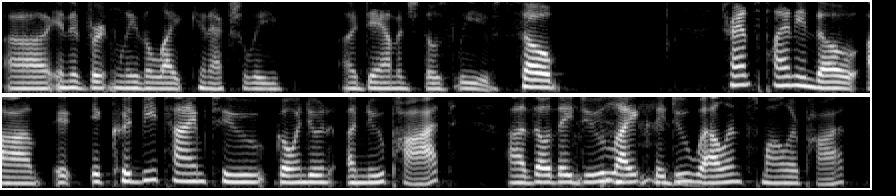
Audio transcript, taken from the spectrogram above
uh, inadvertently, the light can actually uh, damage those leaves. So transplanting though um, it, it could be time to go into a new pot uh, though they do like they do well in smaller pots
